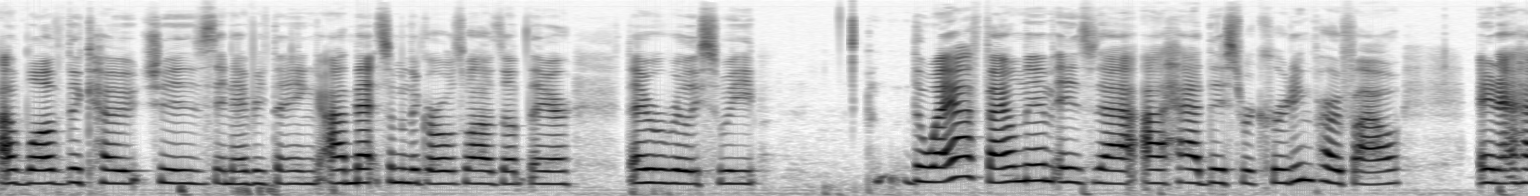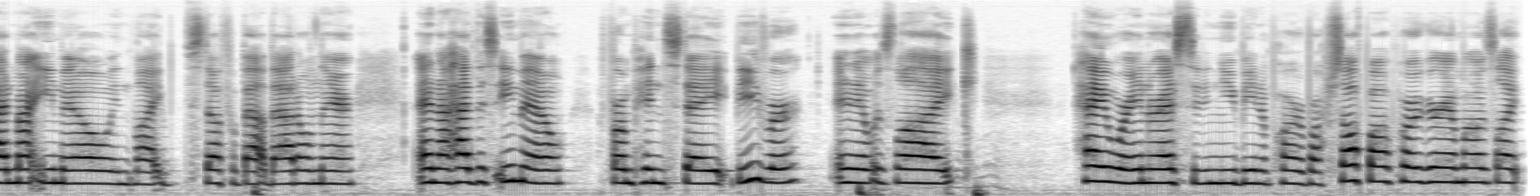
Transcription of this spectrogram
I loved the coaches and everything. I met some of the girls while I was up there. They were really sweet. The way I found them is that I had this recruiting profile and it had my email and like stuff about that on there. And I had this email from Penn State Beaver and it was like, hey, we're interested in you being a part of our softball program. I was like,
